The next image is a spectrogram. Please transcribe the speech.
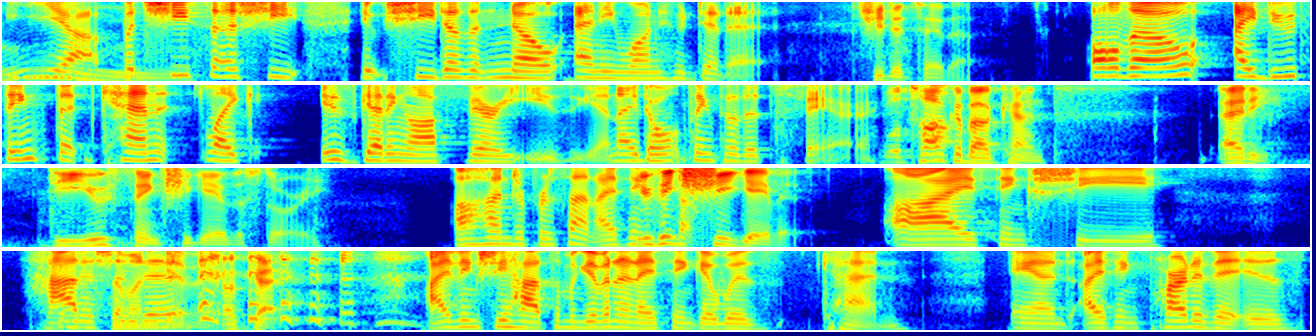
yeah, but she says she it, she doesn't know anyone who did it. She did say that. Although I do think that Ken like is getting off very easy and I don't think that it's fair. We'll talk uh, about Ken. Eddie, do you think she gave the story? A hundred percent. I think You think so- she gave it? I think she had someone it. give it. Okay. I think she had someone given, and I think it was Ken. And I think part of it is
